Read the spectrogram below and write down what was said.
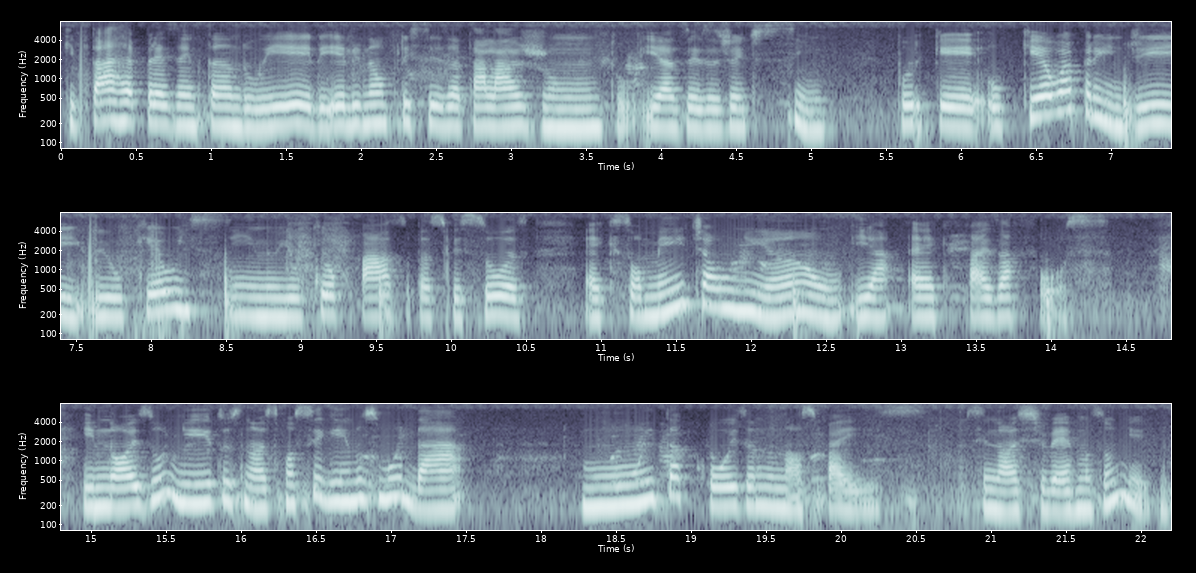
que está representando ele, ele não precisa estar tá lá junto. E às vezes a gente sim. Porque o que eu aprendi e o que eu ensino e o que eu passo para as pessoas é que somente a união é que faz a força. E nós unidos, nós conseguimos mudar muita coisa no nosso país, se nós estivermos unidos.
